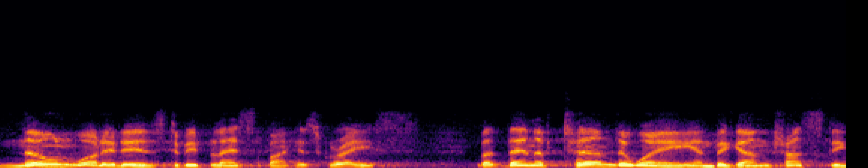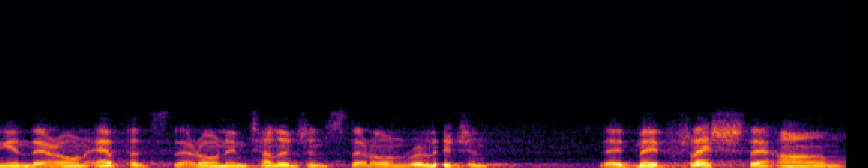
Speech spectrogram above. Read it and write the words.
known what it is to be blessed by His grace, but then have turned away and begun trusting in their own efforts, their own intelligence, their own religion. They'd made flesh their arm.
